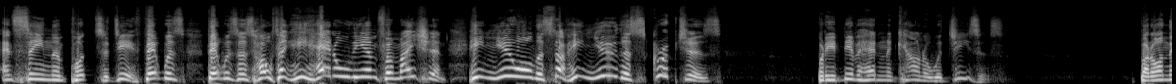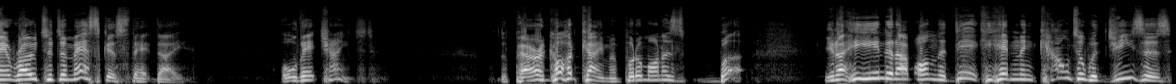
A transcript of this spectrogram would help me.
and seeing them put to death. That was, that was his whole thing. He had all the information, he knew all the stuff, he knew the scriptures, but he had never had an encounter with Jesus. But on that road to Damascus that day, all that changed. The power of God came and put him on his butt. You know, he ended up on the deck. He had an encounter with Jesus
